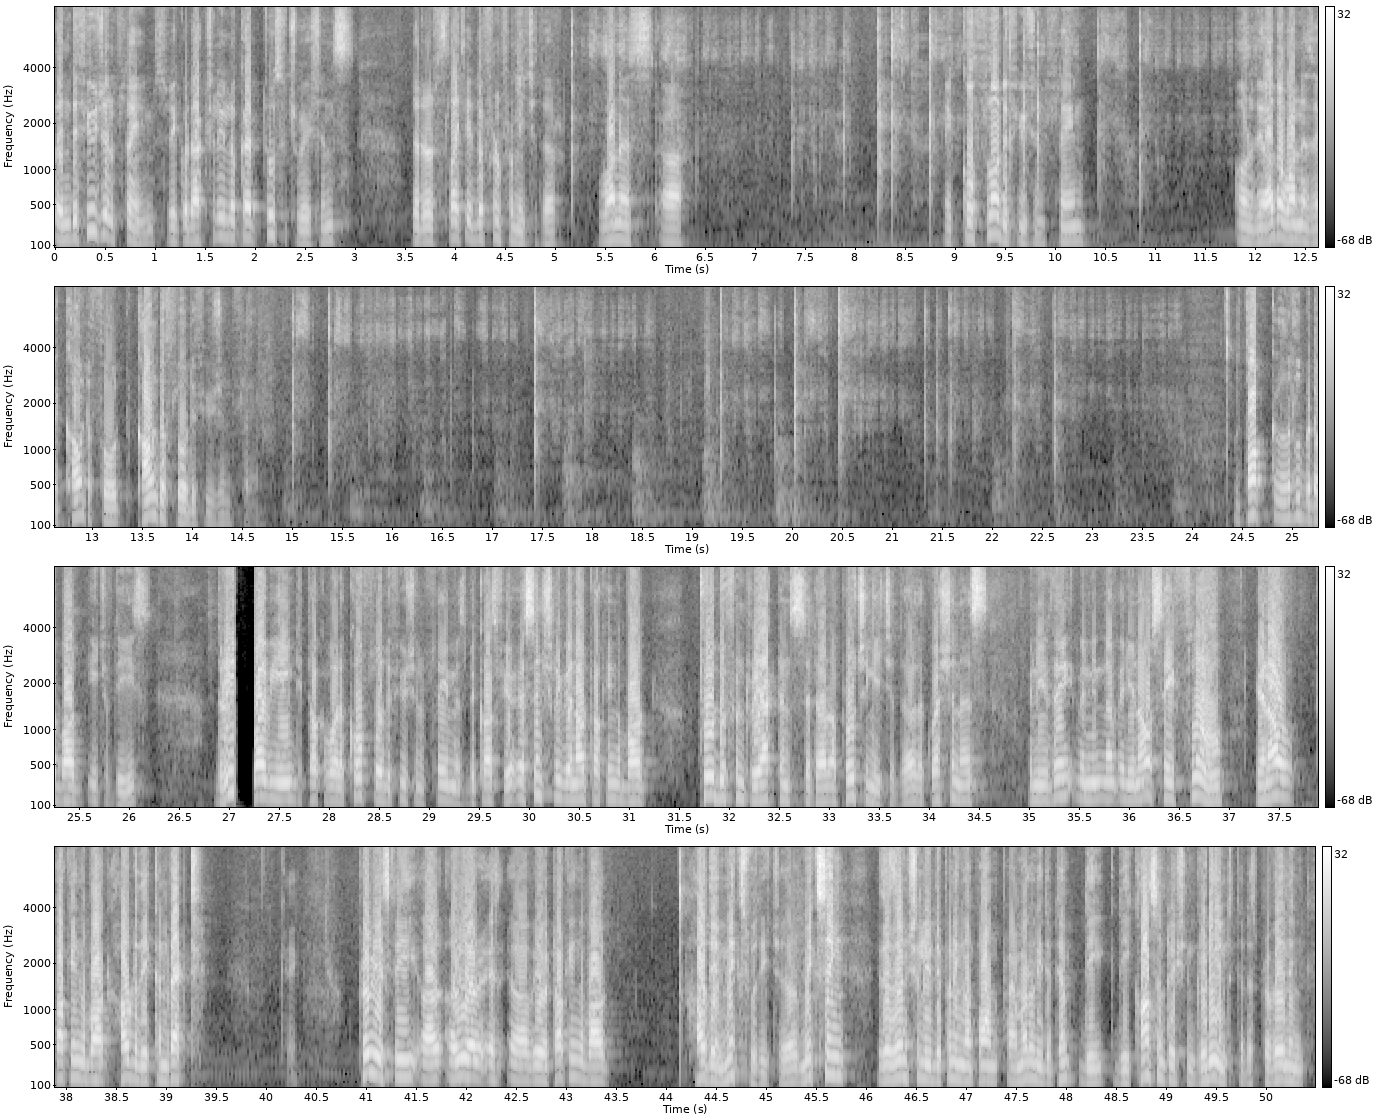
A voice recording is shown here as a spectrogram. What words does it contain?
in diffusion flames we could actually look at two situations that are slightly different from each other one is uh, a co-flow diffusion flame or the other one is a counterflow counterflow diffusion flame We'll talk a little bit about each of these. Why we aim to talk about a co-flow diffusion flame is because we are essentially we are now talking about two different reactants that are approaching each other. The question is when you say when you, when you now say flow you are now talking about how do they convect okay. Previously uh, earlier uh, we were talking about how they mix with each other. Mixing is essentially depending upon primarily the temp the, the concentration gradient that is prevailing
